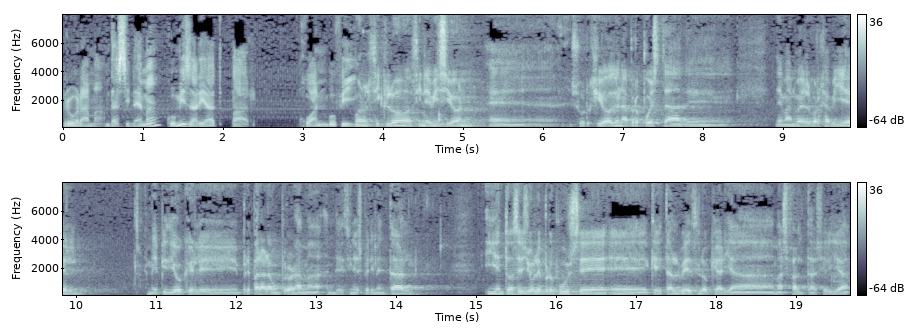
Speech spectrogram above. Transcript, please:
Programa de cinema comissariat per Juan Bufí. Bueno, el ciclo Cinevisión eh, surgió de una propuesta de, de Manuel Borja Villel. Me pidió que le preparara un programa de cine experimental y entonces yo le propuse eh, que tal vez lo que haría más falta sería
